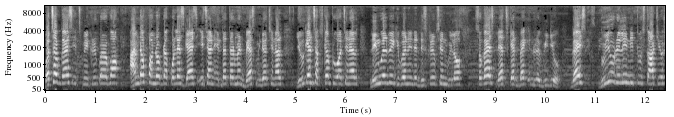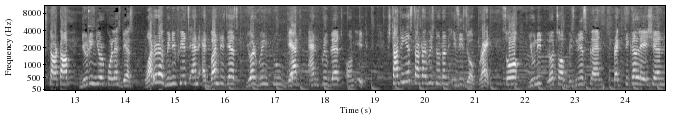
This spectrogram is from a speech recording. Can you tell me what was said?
What's up guys, it's me Kripa Rabha. I'm the founder of the college guys. It's an entertainment based media channel. You can subscribe to our channel. Link will be given in the description below. So guys, let's get back into the video. Guys, do you really need to start your startup during your college days? What are the benefits and advantages you are going to get and privilege on it? Starting a startup is not an easy job, right? So you need lots of business plan, practical lesson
